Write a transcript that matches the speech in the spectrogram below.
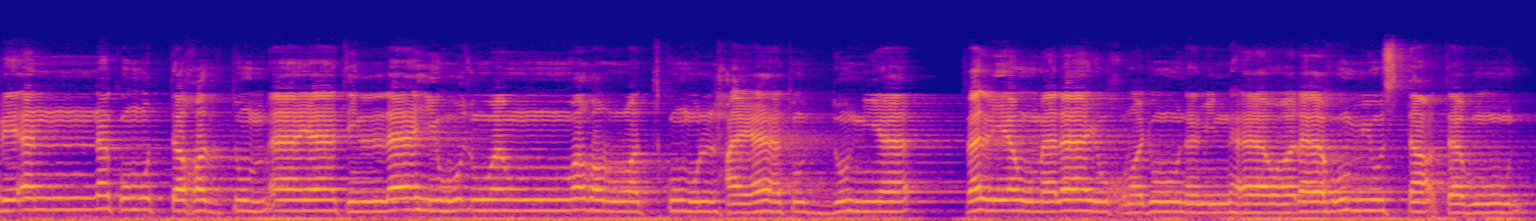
بأنكم اتخذتم آيات الله هزوا وغرتكم الحياة الدنيا فاليوم لا يخرجون منها ولا هم يستعتبون.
